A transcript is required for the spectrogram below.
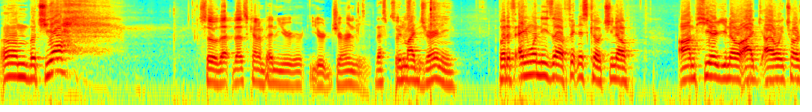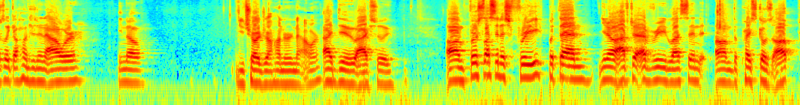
Um, but yeah, So that that's kind of been your your journey. that's so been my journey. But if anyone needs a fitness coach, you know, I'm here. You know, I I only charge like a hundred an hour. You know, You charge a hundred an hour. I do actually. Um, first lesson is free, but then you know after every lesson, um, the price goes up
